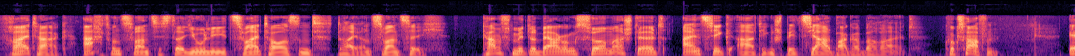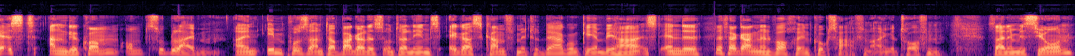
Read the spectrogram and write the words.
Freitag, 28. Juli 2023. Kampfmittelbergungsfirma stellt einzigartigen Spezialbagger bereit. Cuxhaven. Er ist angekommen, um zu bleiben. Ein imposanter Bagger des Unternehmens Eggers Kampfmittelbergung GmbH ist Ende der vergangenen Woche in Cuxhaven eingetroffen. Seine Mission?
